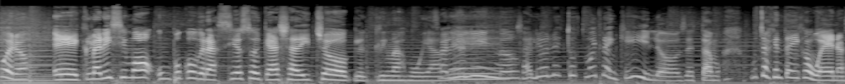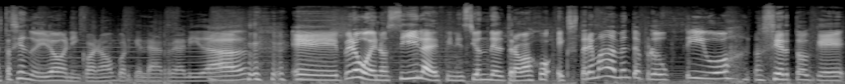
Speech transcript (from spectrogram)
Bueno, eh, clarísimo, un poco gracioso que haya dicho que el clima es muy ameno. Salió lindo. Salió muy tranquilos. Estamos. Mucha gente dijo, bueno, está siendo irónico, ¿no? Porque la realidad. Eh, pero bueno, sí, la definición del trabajo extremadamente productivo, ¿no es cierto? Que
